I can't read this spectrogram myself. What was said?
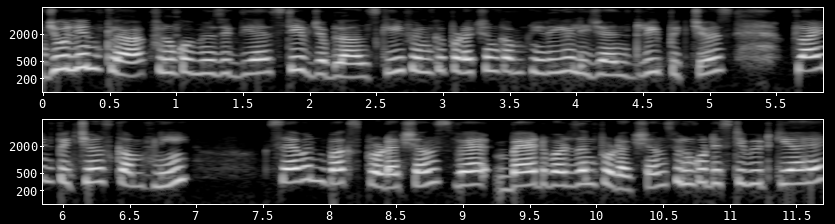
Julian Clark film को म्यूज़िक दिया है स्टीव जबलांसकी फ़िल्म की प्रोडक्शन कंपनी रही है Legendary Pictures Flynn Pictures Company Seven Bucks Productions Bad Version Productions film को डिस्ट्रीब्यूट किया है।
